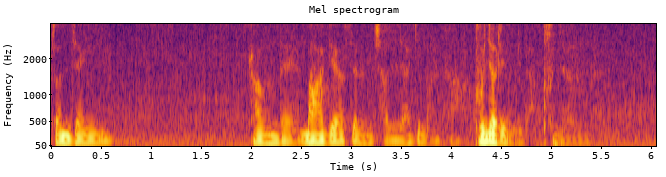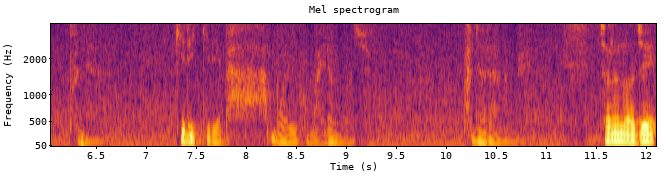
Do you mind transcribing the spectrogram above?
전쟁 가운데 마귀가 쓰는 전략이 뭘까? 분열입니다. 분열, 분열. 끼리끼리 막 모이고 막 이런 거죠. 분열하는 거예요. 저는 어제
